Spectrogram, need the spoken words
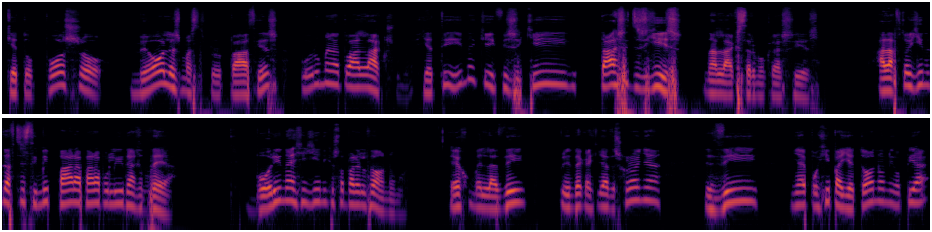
και το πόσο με όλες μας τις προσπάθειες μπορούμε να το αλλάξουμε. Γιατί είναι και η φυσική τάση της γης να αλλάξει θερμοκρασίες. Αλλά αυτό γίνεται αυτή τη στιγμή πάρα, πάρα πολύ ραγδαία. Μπορεί να έχει γίνει και στο παρελθόν όμως. Έχουμε δηλαδή πριν 10.000 χρόνια δει μια εποχή παγετώνων η οποία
